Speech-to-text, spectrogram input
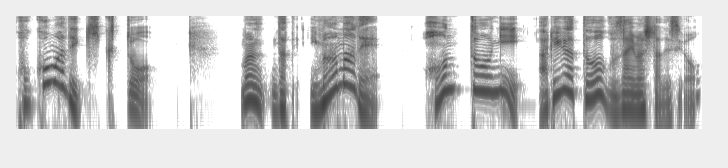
ここまで聞くと、まあ、だって今まで本当にありがとうございましたですよ。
